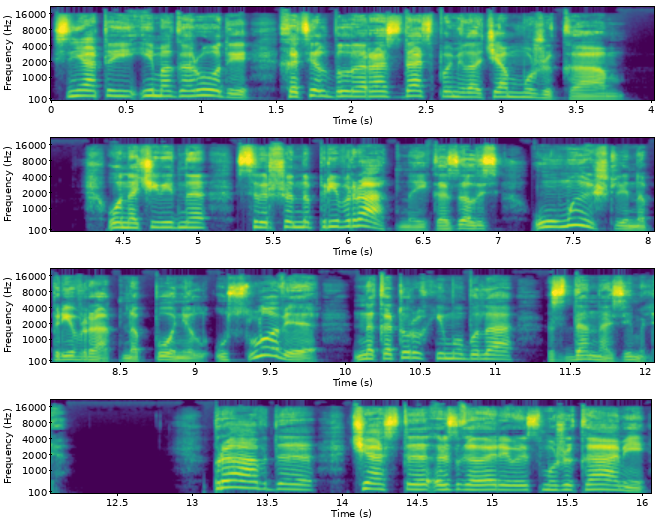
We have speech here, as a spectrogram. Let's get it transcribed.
снятые им огороды, хотел было раздать по мелочам мужикам. Он, очевидно, совершенно превратно и, казалось, умышленно превратно понял условия, на которых ему была сдана земля. Правда, часто разговаривая с мужиками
